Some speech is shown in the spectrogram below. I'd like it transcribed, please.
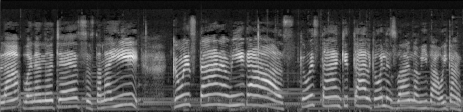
Hola, buenas noches, ¿están ahí? ¿Cómo están, amigas? ¿Cómo están? ¿Qué tal? ¿Cómo les va en la vida? Oigan,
